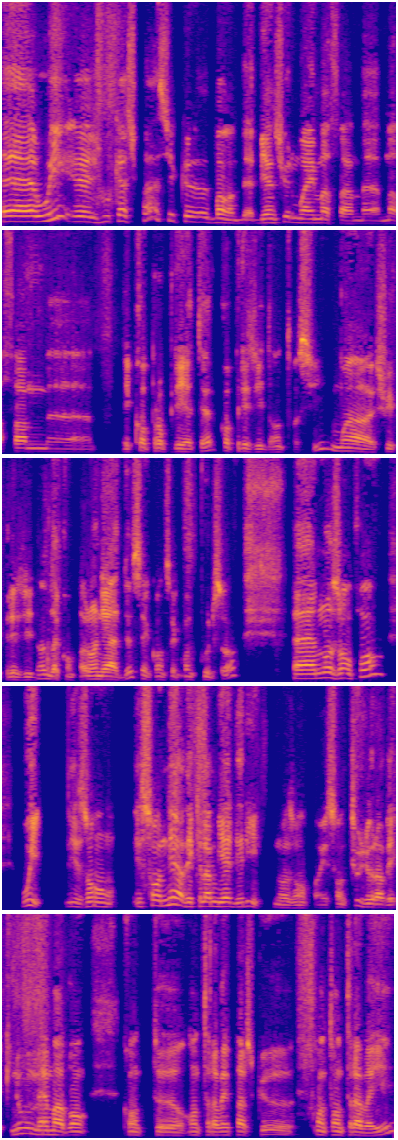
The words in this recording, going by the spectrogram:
euh, oui, euh, je vous cache pas, c'est que, bon, bien sûr, moi et ma femme, euh, ma femme euh, est copropriétaire, coprésidente aussi. Moi, je suis président de la compagnie. On est à deux, 50-50%. Euh, nos enfants, oui, ils ont, ils sont nés avec la miellerie, nos enfants. Ils sont toujours avec nous, même avant, quand on travaillait, parce que quand on travaillait,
